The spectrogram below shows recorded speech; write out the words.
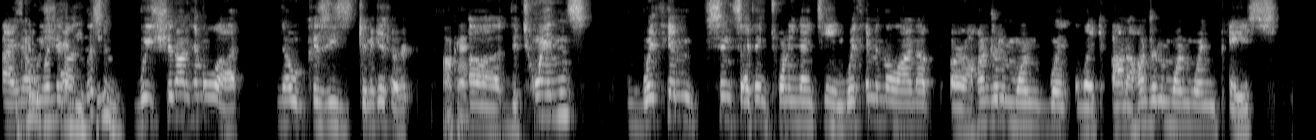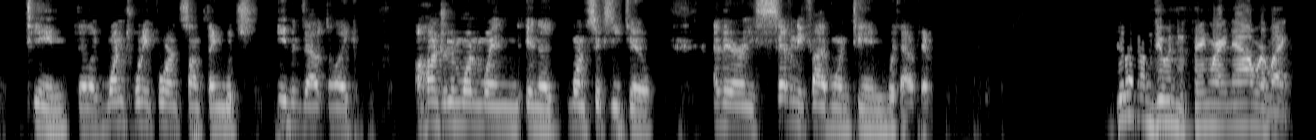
I He's know we shit on. Listen, we shit on him a lot. No, because he's gonna get hurt. Okay. Uh, the Twins with him since I think 2019, with him in the lineup, are 101 win, like on 101 win pace team. They're like 124 and something, which evens out to like 101 win in a 162, and they're a 75 win team without him. I feel like I'm doing the thing right now where like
